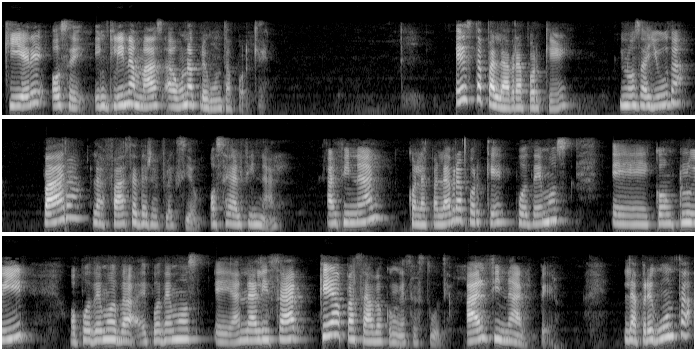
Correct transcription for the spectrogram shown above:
quiere o se inclina más a una pregunta por qué. Esta palabra por qué nos ayuda para la fase de reflexión, o sea, al final. Al final, con la palabra por qué, podemos eh, concluir o podemos, eh, podemos eh, analizar qué ha pasado con ese estudio. Al final, pero la pregunta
